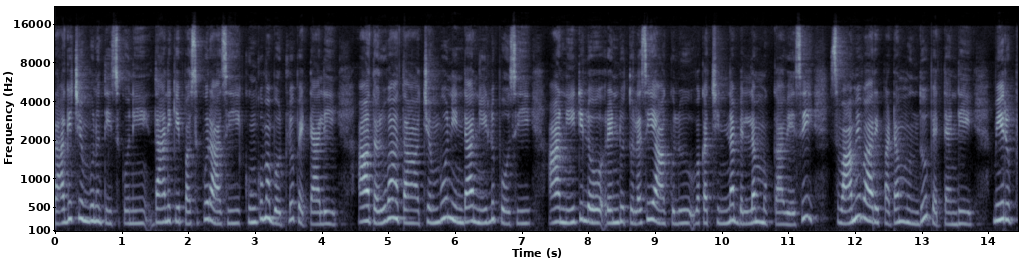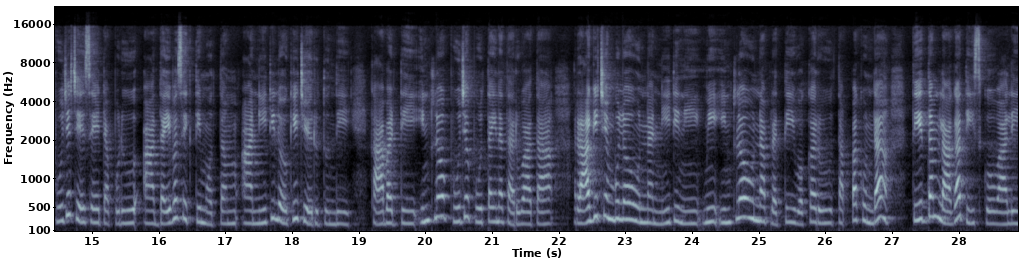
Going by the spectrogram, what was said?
రాగి చెంబును తీసుకొని దానికి పసుపు రాసి కుంకుమ బొట్లు పెట్టాలి. ఆ తరువాత చెంబు నిండా నీళ్ళు పోసి ఆ నీటిలో రెండు తులసి ఆకులు ఒక చిన్న బెల్లం ముక్క వేసి స్వామివారి పటం ముందు పెట్టండి. మీరు పూజ చేసేటప్పుడు ఆ దైవశక్తి మొత్తం ఆ నీటిలోకి చేరుతుంది. కాబట్టి ఇంట్లో పూజ పూర్తయిన తరువాత రాగి చెంబులో ఉన్న నీటిని మీ ఇంట్లో ఉన్న ప్రతి ఒక్కరూ తప్పకుండా తీర్థంలాగా తీసుకోవాలి.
